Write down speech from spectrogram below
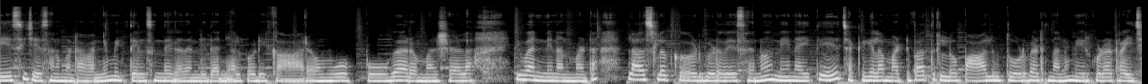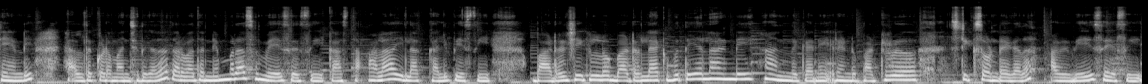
వేసి చేశాను అనమాట అవన్నీ మీకు తెలిసిందే కదండి ధనియాల పొడి కారం ఉప్పు గరం మసాలా ఇవన్నీ అనమాట లాస్ట్లో కర్డ్ కూడా వేశాను. నేనైతే చక్కగా ఇలా మట్టి పాత్రలో పాలు తోడబెడుతున్నాను మీరు కూడా ట్రై చేయండి. హెల్త్కి కూడా మంచిది కదా. తర్వాత నిమ్మరసం వేసేసి కాస్త అలా ఇలా కలిపేసి బటర్ చికెన్లో బటర్ లేకపోతే ఎలా అండి? అందుకని రెండు బటర్ స్టిక్స్ ఉంటాయి కదా అవి వేసేసి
